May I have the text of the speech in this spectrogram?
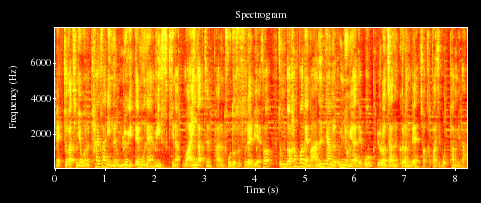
맥주 같은 경우는 탄산이 있는 음료이기 때문에 위스키나 와인 같은 다른 고도수 술에 비해서 좀 더 한 번에 많은 양을 음용해야 되고 이런 잔은 그런데 적합하지 못합니다.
